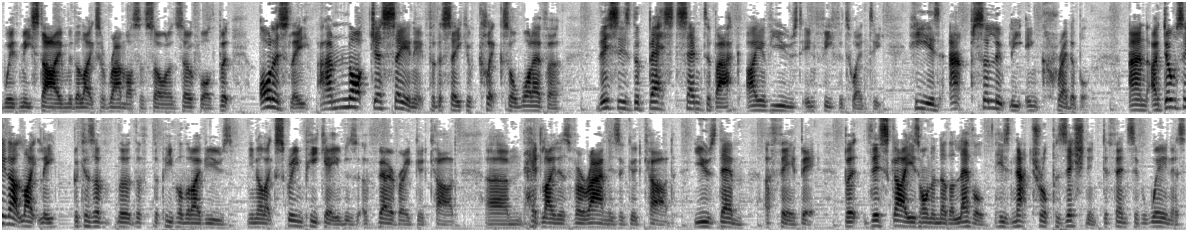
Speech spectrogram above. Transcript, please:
with me starting with the likes of Ramos and so on and so forth. But honestly, and I'm not just saying it for the sake of clicks or whatever, this is the best centre back I have used in FIFA 20. He is absolutely incredible. And I don't say that lightly because of the, the, the people that I've used. You know, like Screen PK was a very, very good card. Um, Headliners Varane is a good card. Use them a fair bit. But this guy is on another level. His natural positioning, defensive awareness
